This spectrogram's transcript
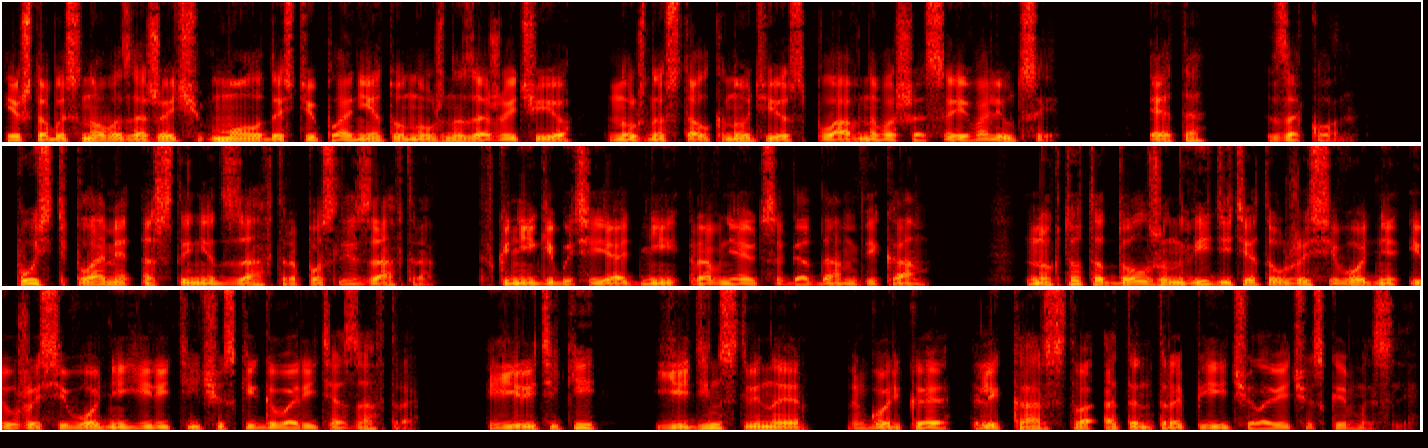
И чтобы снова зажечь молодостью планету, нужно зажечь ее, нужно столкнуть ее с плавного шоссе эволюции. Это закон. Пусть пламя остынет завтра, послезавтра. В книге «Бытия» дни равняются годам, векам. Но кто-то должен видеть это уже сегодня и уже сегодня еретически говорить о завтра. Еретики — единственное горькое лекарство от энтропии человеческой мысли.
